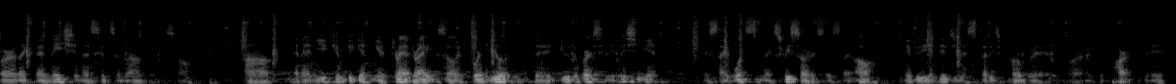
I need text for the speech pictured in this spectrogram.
or like a nation that sits around there. So, um, and then you can begin your thread, right? So if we're in the, U- the University of Michigan, it's like, what's the next resource? It's like, oh, maybe the Indigenous Studies program or department.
